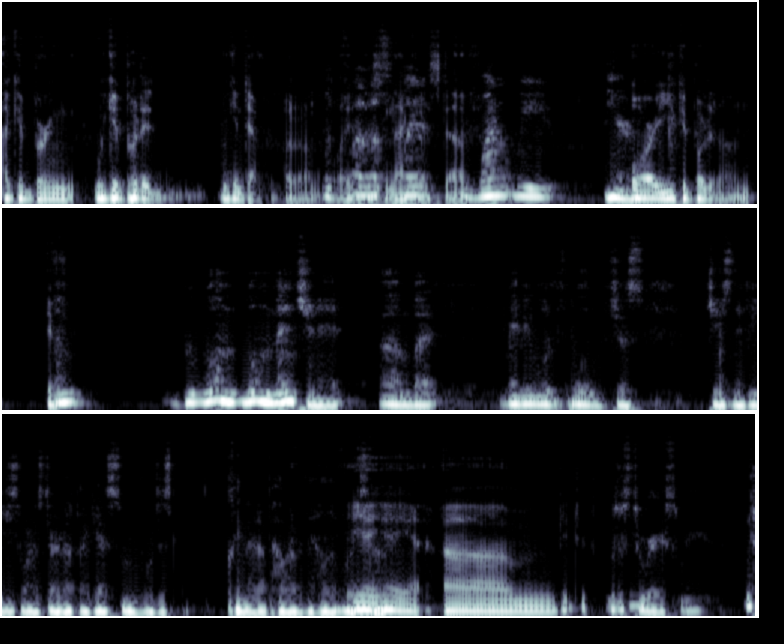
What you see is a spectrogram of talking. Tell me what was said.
I could bring. We could put it. We can definitely put it on the let's, playlist let's and that kind it. of stuff. Why don't we here? Or you could put it on. If we- we'll we'll mention it, um, but maybe we'll we'll just Jason, if you just want to start up, I guess we'll just clean that up however the hell it works yeah, out. yeah, yeah. Um, Just erase me.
